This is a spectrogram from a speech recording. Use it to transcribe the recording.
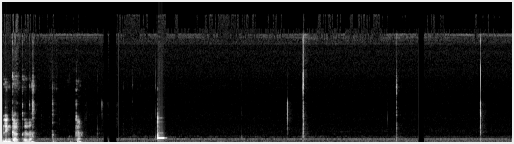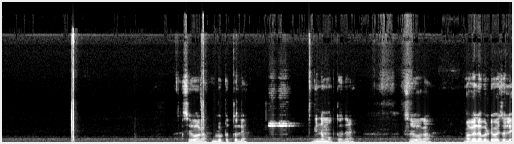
ಬ್ಲಿಂಕ್ ಆಗ್ತಾ ಇದೆ ಓಕೆ ಸೊ ಇವಾಗ ಬ್ಲೂಟೂತಲ್ಲಿ ಇನ್ನೂ ಹೋಗ್ತಾ ಇದ್ದೇನೆ. ಸೊ ಇವಾಗ ಅವೈಲೇಬಲ್ ಡಿವೈಸಲ್ಲಿ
